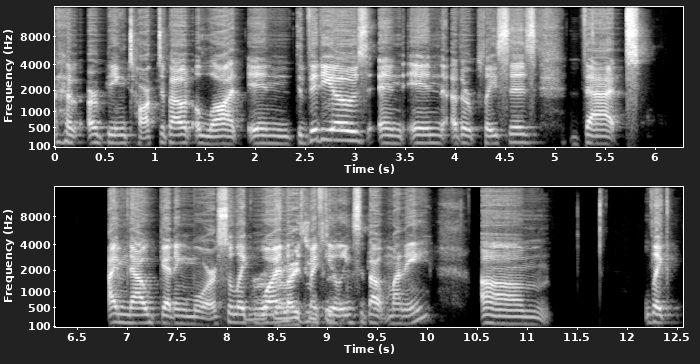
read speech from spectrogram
have, are being talked about a lot in the videos and in other places that I'm now getting more. So like one is my feelings about money. Um like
